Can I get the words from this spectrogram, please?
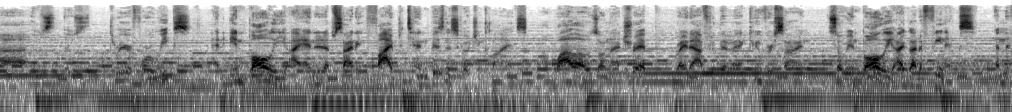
uh, it, was, it was three or four weeks, and in Bali, I ended up signing five to ten business coaching clients while I was on that trip. Right after the Vancouver sign, so in Bali, I got a phoenix, and the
